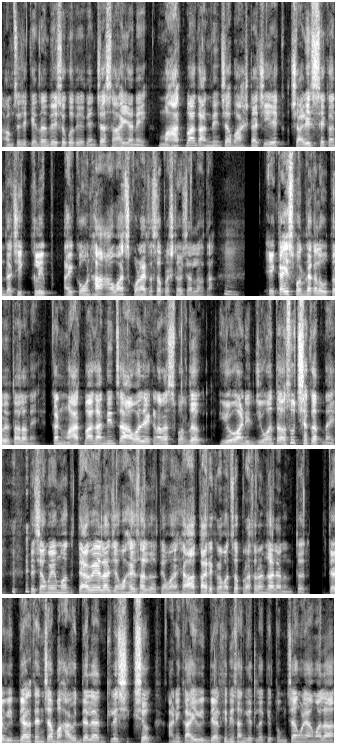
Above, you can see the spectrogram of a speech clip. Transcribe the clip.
आमचे जे केंद्रनिर्देशक होते त्यांच्या सहाय्याने महात्मा गांधींच्या भाषणाची एक चाळीस सेकंदाची क्लिप ऐकून हा आवाज कोणाचा असा प्रश्न विचारला होता. एकाही स्पर्धकाला उत्तर देता आलं नाही. कारण महात्मा गांधींचा आवाज ऐकणारा स्पर्धक यो आणि जिवंत असूच शकत नाही. त्याच्यामुळे मग त्यावेळेला जेव्हा हे झालं तेव्हा ह्या कार्यक्रमाचं प्रसारण झाल्यानंतर त्या विद्यार्थ्यांच्या महाविद्यालयातले शिक्षक आणि काही विद्यार्थ्यांनी सांगितलं की तुमच्यामुळे आम्हाला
